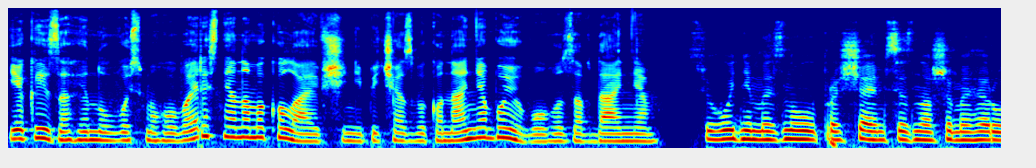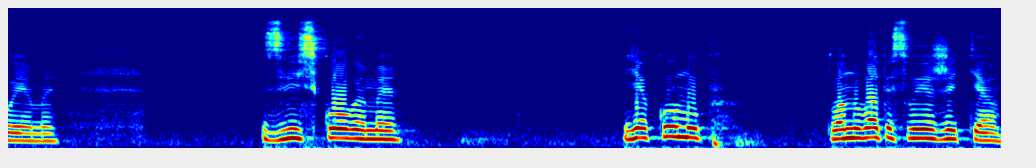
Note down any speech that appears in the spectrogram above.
який загинув 8 вересня на Миколаївщині під час виконання бойового завдання. Сьогодні ми знову прощаємося з нашими героями, з військовими, якому б планувати своє життя,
